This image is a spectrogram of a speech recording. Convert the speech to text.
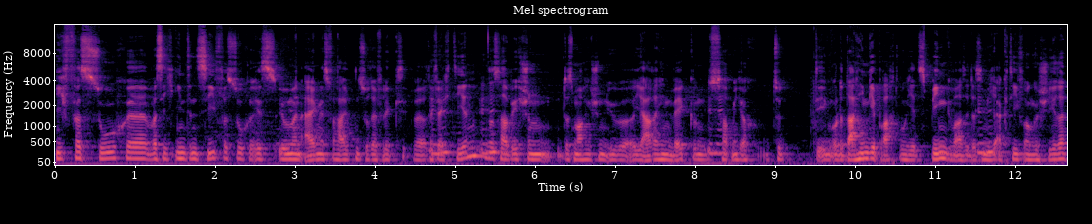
ich versuche, was ich intensiv versuche, ist, über mein eigenes Verhalten zu äh, reflektieren. Das habe ich schon, das mache ich schon über Jahre hinweg und das hat mich auch zu dem oder dahin gebracht, wo ich jetzt bin, quasi, dass ich mich aktiv engagiere.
